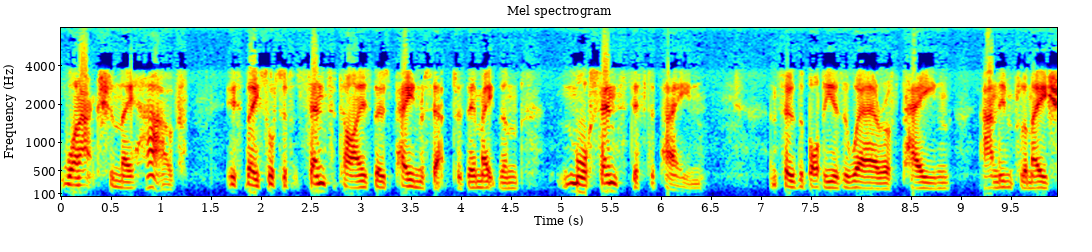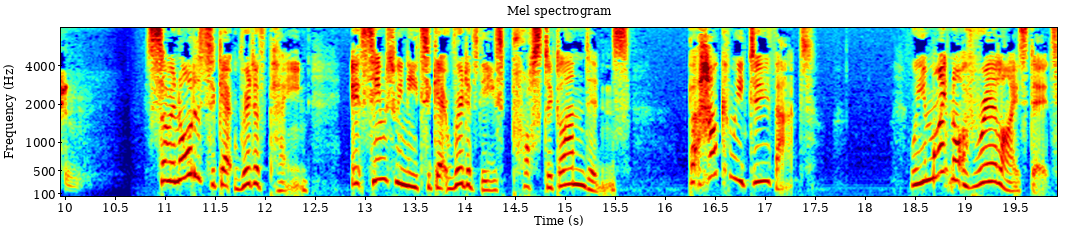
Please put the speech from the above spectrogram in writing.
one action they have is they sort of sensitize those pain receptors. They make them more sensitive to pain. And so the body is aware of pain and inflammation. So, in order to get rid of pain, it seems we need to get rid of these prostaglandins. But how can we do that? Well, you might not have realised it,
